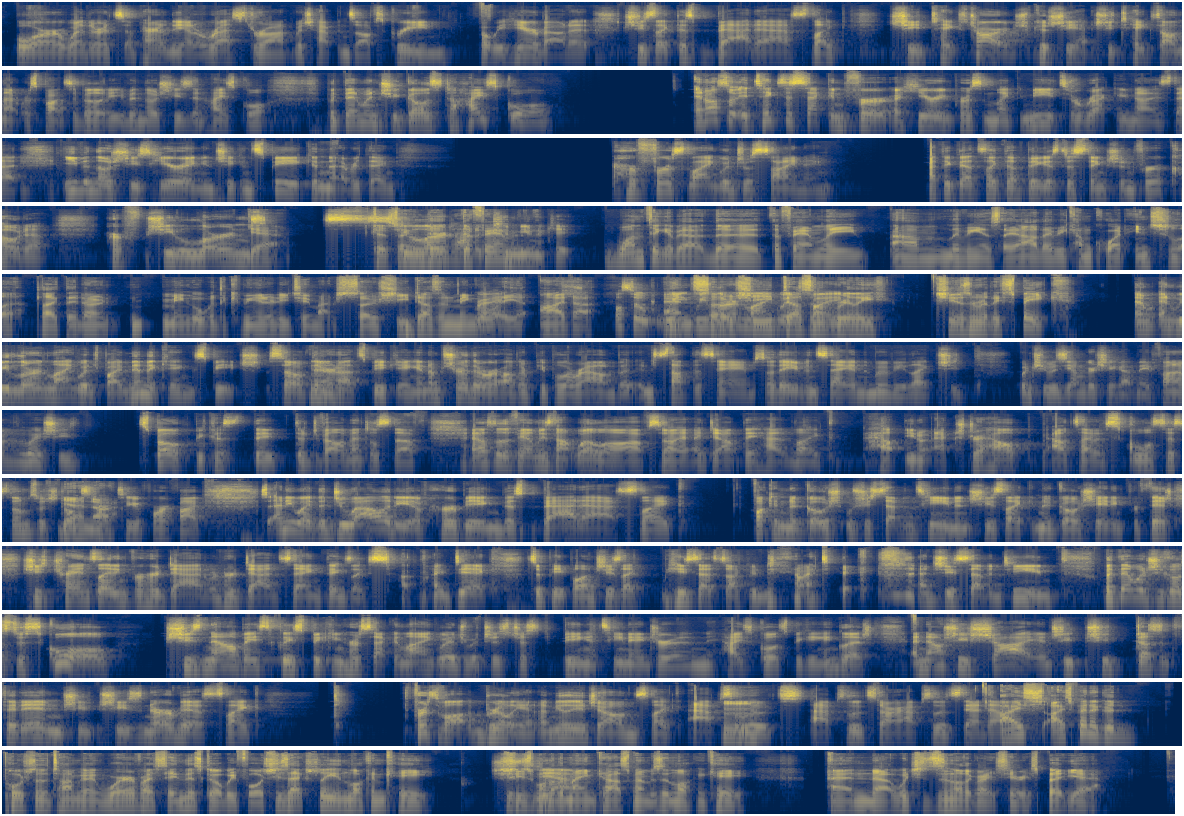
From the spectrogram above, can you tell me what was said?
or whether it's apparently at a restaurant, which happens off screen, but we hear about it. She's like this badass, like she takes charge because she she takes on that responsibility, even though she's in high school. But then when she goes to high school, and also it takes a second for a hearing person like me to recognize that even though she's hearing and she can speak and everything, her first language was signing. I think that's like the biggest distinction for a coda. Her she learned Yeah. because 'Cause she learned the how to fam- communicate. one thing about the the family um, living as they are, they become quite insular. Like they don't mingle with the community too much. So she doesn't mingle Right. either, Also, we, and we so learn she doesn't by, really she doesn't really speak. and, and we learn language by mimicking speech. So if they're Hmm. not speaking, and I'm sure there were other people around, but it's not the same. So they even say in the movie, like she, when she was younger, she got made fun of the way she spoke because they the developmental stuff, and also the family's not well off. So I, I doubt they had like help, you know, extra help outside of school systems, which don't Yeah, no. start till you're four or five. So anyway, the duality of her being this badass, like fucking negotiate. She's 17 and she's like negotiating for fish. She's translating for her dad when her dad's saying things like "suck my dick" to people, and she's like, he says "suck your my dick," and she's 17. But then when she goes to school, she's now basically speaking her second language, which is just being a teenager in high school speaking English. And now she's shy and she she doesn't fit in. She she's nervous. Like first of all, brilliant. Emilia Jones, like absolute, absolute star, absolute standout. I I spent a good portion of the time going, where have I seen this girl before? She's actually in Locke and Key. She's, one of the main cast members in Locke and Key, and uh, which is another great series. But yeah,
